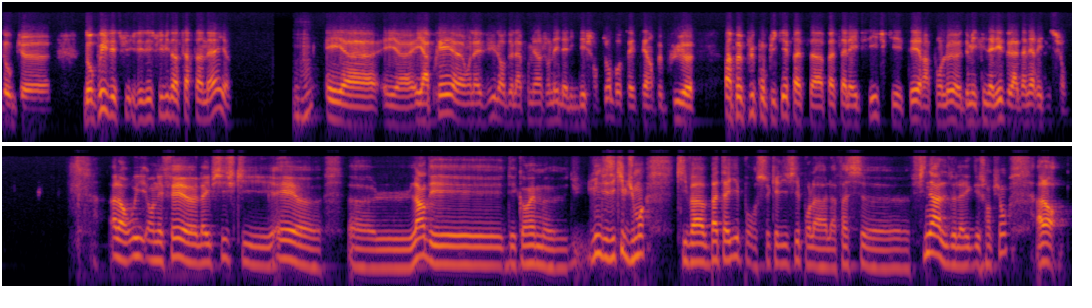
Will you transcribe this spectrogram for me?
donc, donc oui, je les ai suivis d'un certain œil. Mm-hmm. Et, et, et, après, on l'a vu lors de la première journée de la Ligue des Champions. Bon, ça a été un peu plus, un peu plus compliqué face à, face à Leipzig, qui était, rappelons-le, demi-finaliste de la dernière édition. Alors oui, en effet, euh, Leipzig qui est euh, euh, l'un des, quand même l'une des équipes du moins qui va batailler pour se qualifier pour la, phase finale de la Ligue des Champions. Alors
